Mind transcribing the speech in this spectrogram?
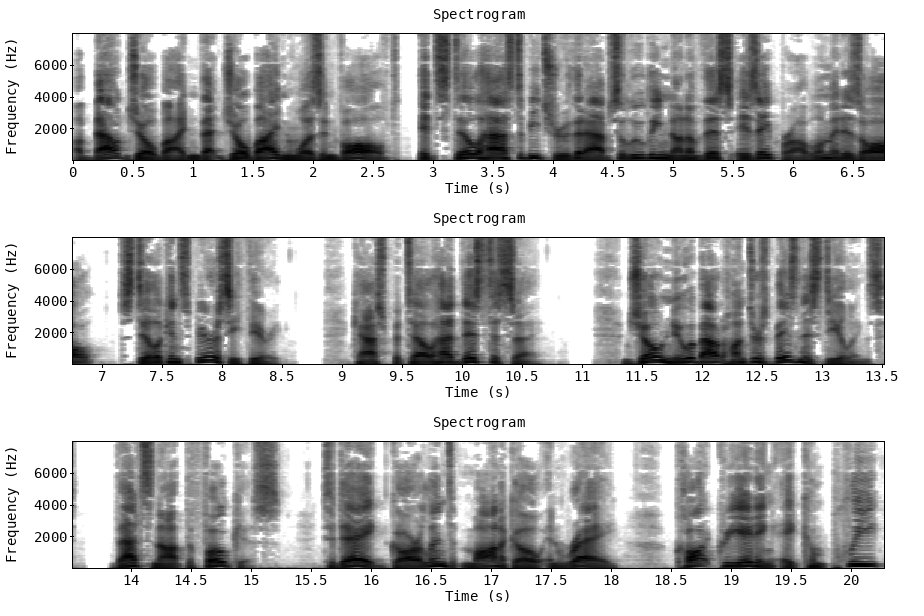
about Joe Biden that Joe Biden was involved. It still has to be true that absolutely none of this is a problem. It is all still a conspiracy theory. Kash Patel had this to say Joe knew about Hunter's business dealings. That's not the focus. Today, Garland, Monaco, and Wray caught creating a complete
